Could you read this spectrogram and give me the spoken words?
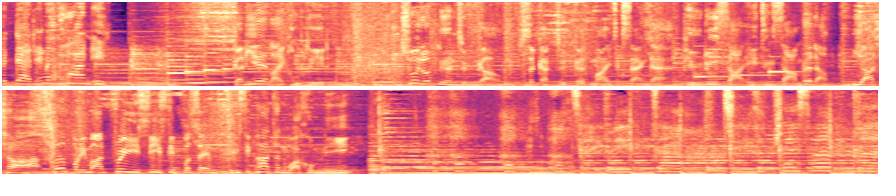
จากแดดยังนังควานอีกการนิเย่ไลท์คอมพลีทช่วยลดเลือนจุดเก่า สกัดจุดเกิดใหม่จากแสงแดด ผิวดูใสถึง 3 ระดับ อย่าช้า เพิ่มปริมาณฟรี 40%ถึง 15 ธันวาคมนี้ Take me down to the place where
